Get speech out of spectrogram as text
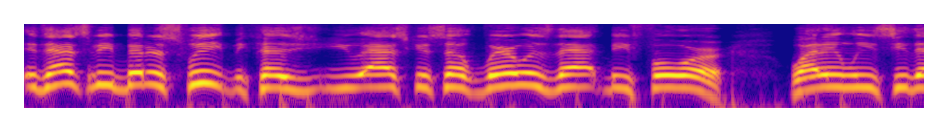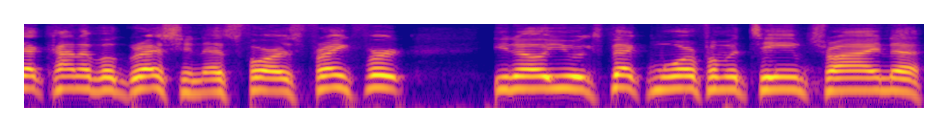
it has to be bittersweet because you ask yourself, where was that before? Why didn't we see that kind of aggression? As far as Frankfurt, you know, you expect more from a team trying to,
